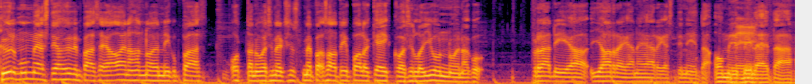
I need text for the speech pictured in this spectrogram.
Kyllä mun mielestä ihan hyvin pääsee ja ainahan noin niinku pääs, ottanut esimerkiksi just me saatiin paljon keikkoja silloin junnuina, kun Brady ja Jare ja ne järjesti niitä omia Niin. bileitä.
